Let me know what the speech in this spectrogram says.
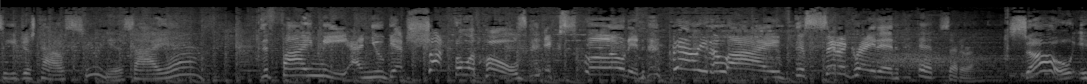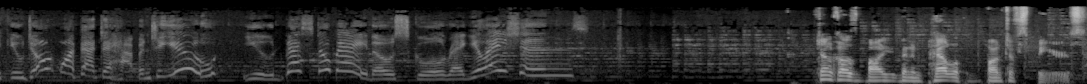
See just how serious I am. Defy me and you get shot full of holes, exploded, buried alive, disintegrated, etc. So, if you don't want that to happen to you, you'd best obey those school regulations. Junko's body's been impaled with a bunch of spears.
